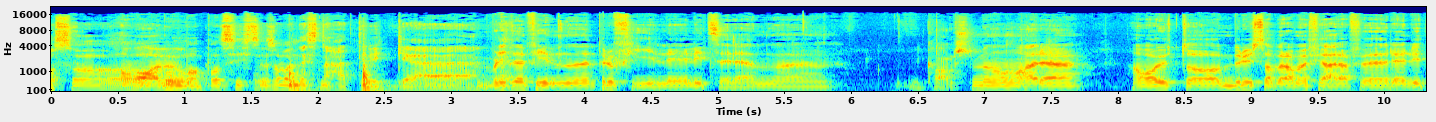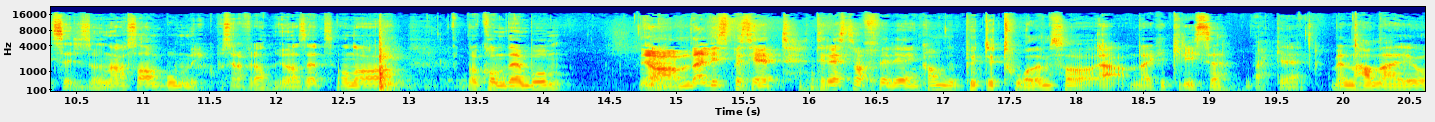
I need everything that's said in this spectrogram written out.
og så jo- bomma han på den siste. Så var det nesten hat trick. eh, Blitt en fin profil i Eliteserien, eh, Karlsen. Men han, har, eh, han var ute og brusa bra med fjæra før eliteseriesesongen, så han bommer ikke på straffer, uansett. Og nå, nå kom det en bom. Ja, men det er litt spesielt. Tre straffer i én kamp. Du putter to av dem, så ja, det er ikke krise. Det er ikke det. Men han er jo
